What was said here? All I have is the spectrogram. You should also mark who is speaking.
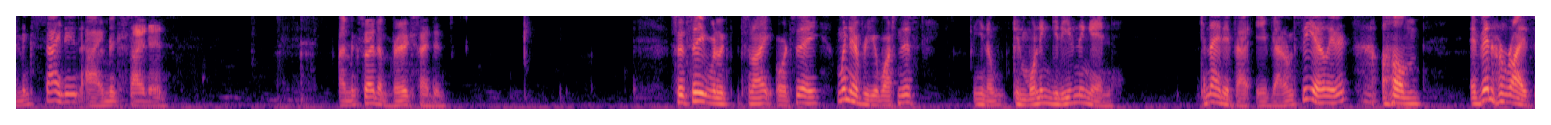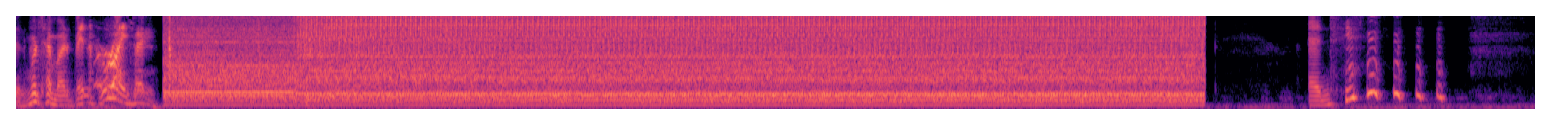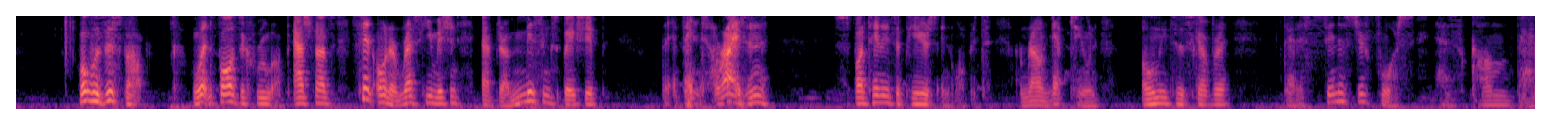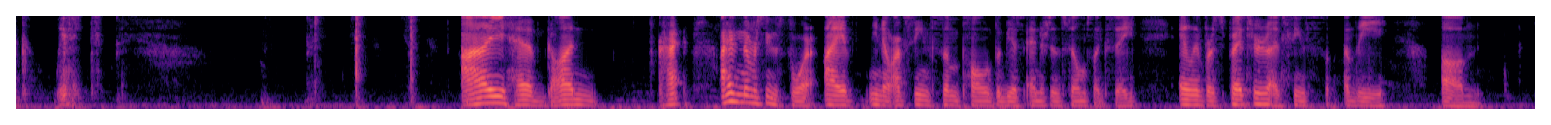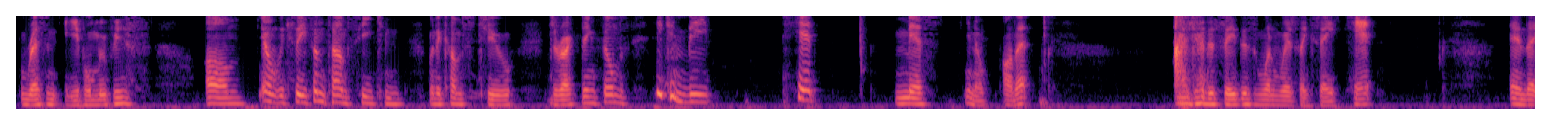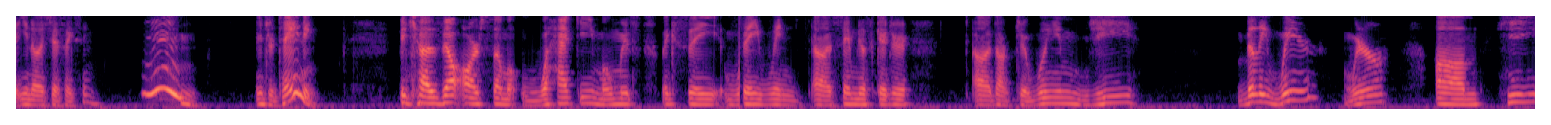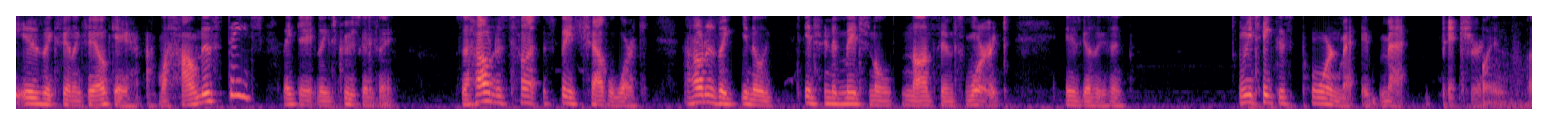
Speaker 1: I'm excited. I'm excited. I'm excited. I'm very excited. So today, we're tonight or today, whenever you're watching this, you know, good morning, good evening, and good night if I if I don't see you later. Um, Event Horizon. We're talking about Event Horizon. And what was this about? What follows a crew of astronauts sent on a rescue mission after a missing spaceship, the Event Horizon, spontaneously appears in orbit around Neptune, only to discover that a sinister force has come back with it. I have gone. I, I have never seen this before. I've, you know, I've seen some Paul W.S. Anderson's films, like, say, Alien vs. Predator. I've seen the, um, Resident Evil movies. Um, you know, like, say, sometimes he can, when it comes to directing films, he can be hit, miss, you know, all that. I gotta say, this one where it's like, say, hit. And that, you know, it's just like saying, hmm, entertaining. Because there are some wacky moments, like say, say when uh, Sam Neill's character, uh, Dr. William G. Billy Weir, Weir, um, he is like saying, like say, okay, well, how does stage, like the like the crew's gonna say, so how does time space travel work? How does like you know interdimensional nonsense work? And he's gonna like say, let me take this porn mat, mat picture.
Speaker 2: Uh,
